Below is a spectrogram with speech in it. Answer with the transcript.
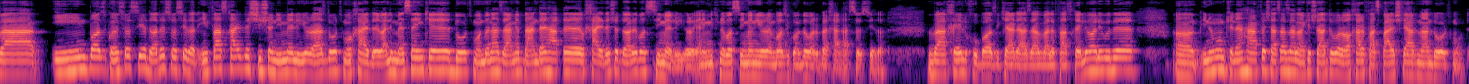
و این بازیکن سوسیه داده سوسیه داد این فصل خرید 6.5 میلیون یورو از دورتموند خریده. ولی مثل اینکه دورتموند به نظر میاد بنده حق خریدش داره با 30 میلیون یورو. یعنی می‌تونه با 30 میلیون یورو این بازیکن دوباره بخره از سوسیه داد و خیلی خوب بازی کرده. از اول فصل خیلی عالی بوده. اینو ممکنه حرفش هست از الان که شاید دوباره آخر فصل برش گردونن دورتموند.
